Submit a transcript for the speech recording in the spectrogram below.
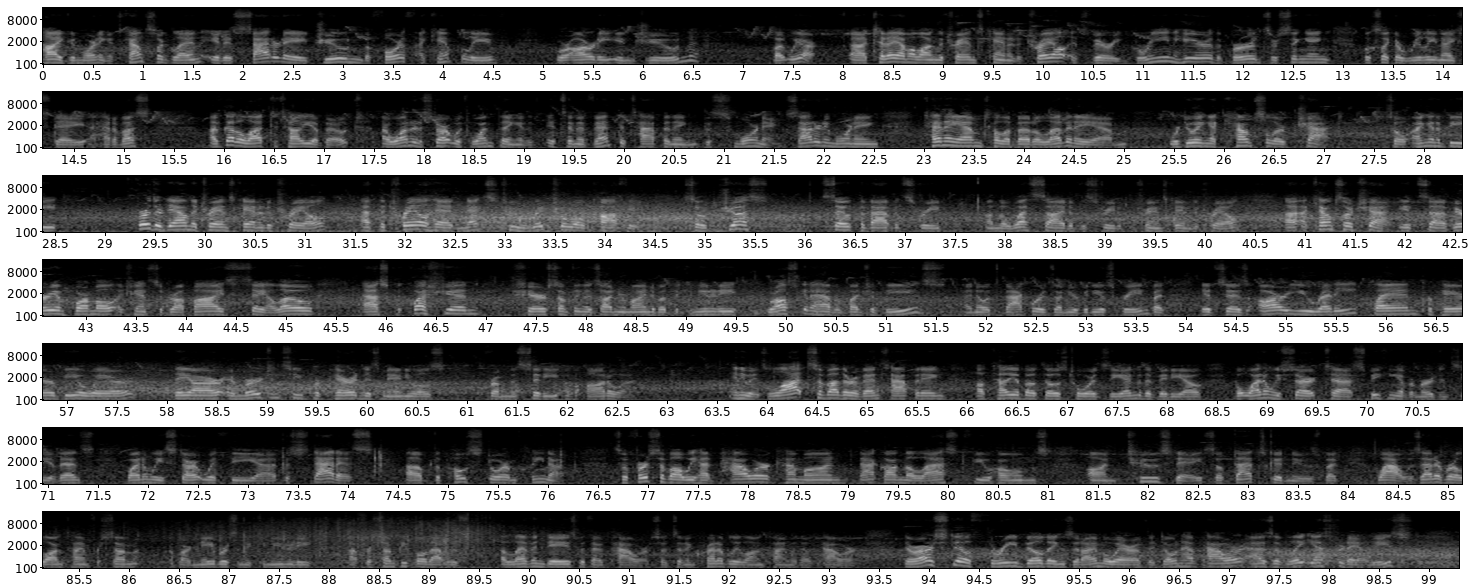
Hi, good morning. It's Councillor Glen. It is Saturday, June the 4th. I can't believe we're already in June, but we are. Uh, today I'm along the Trans-Canada Trail. It's very green here. The birds are singing. Looks like a really nice day ahead of us. I've got a lot to tell you about. I wanted to start with one thing. It's an event that's happening this morning, Saturday morning, 10 a.m. till about 11 a.m. We're doing a councillor chat. So I'm going to be further down the Trans-Canada Trail at the trailhead next to Ritual Coffee. So just south of Abbott Street on the west side of the street of the Trans-Canada Trail. Uh, a councillor chat. It's uh, very informal, a chance to drop by, say hello, ask a question, share something that's on your mind about the community. We're also going to have a bunch of these. I know it's backwards on your video screen, but it says, are you ready? Plan, prepare, be aware. They are emergency preparedness manuals from the city of Ottawa. Anyways, lots of other events happening. I'll tell you about those towards the end of the video, but why don't we start, uh, speaking of emergency events, why don't we start with the, uh, the status of the post-storm cleanup. So first of all, we had power come on, back on the last few homes on Tuesday, so that's good news, but wow, was that ever a long time for some of our neighbors in the community. Uh, for some people that was 11 days without power, so it's an incredibly long time without power. There are still three buildings that I'm aware of that don't have power, as of late yesterday at least.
